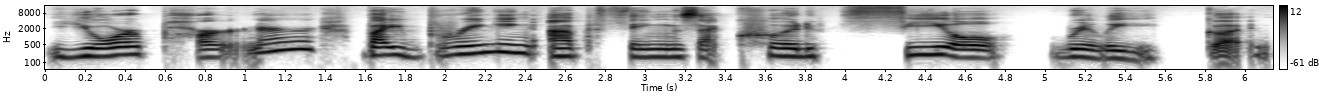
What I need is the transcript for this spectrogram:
your partner by bringing up things that could feel really good.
